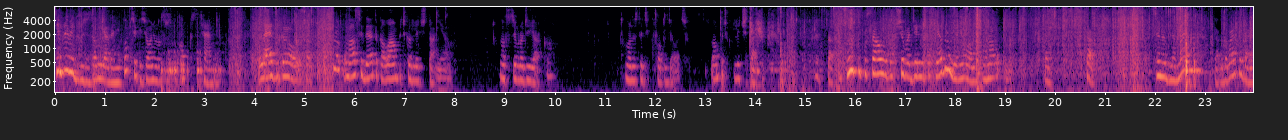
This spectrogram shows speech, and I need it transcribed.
Всім привіт, друзі! З вами я, Дані Копсик, і сьогодні у нас розпаковка з теми. Let's go! Сейчас покажу. У нас іде така лампочка для читання. У нас, кстати, вроде ярко. Можно эстетик фото делать. Лампочка для читания. Так, почему ты поставила вообще в отдельный пакет, друзья? Ну ладно, вона... Так, так. Це не для мене. Так, давайте далі.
